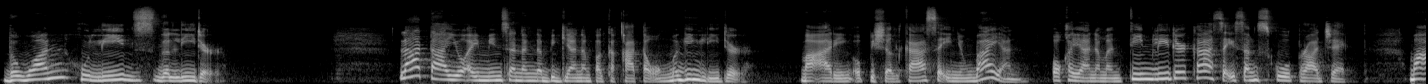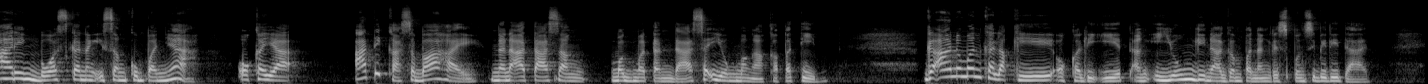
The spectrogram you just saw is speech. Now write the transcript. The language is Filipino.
The one who leads the leader. Lahat tayo ay minsan nang nabigyan ng pagkakataong maging leader. Maaring opisyal ka sa inyong bayan o kaya naman team leader ka sa isang school project. Maaring boss ka ng isang kumpanya o kaya ate ka sa bahay na naatasang magmatanda sa iyong mga kapatid. Gaano man kalaki o kaliit ang iyong ginagampanang responsibilidad,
